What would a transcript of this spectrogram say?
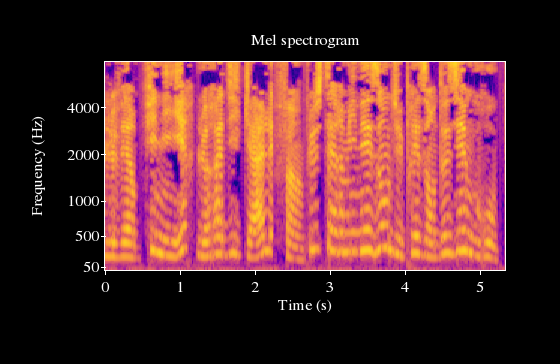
Le verbe finir, le radical, fin, plus terminaison du présent deuxième groupe.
